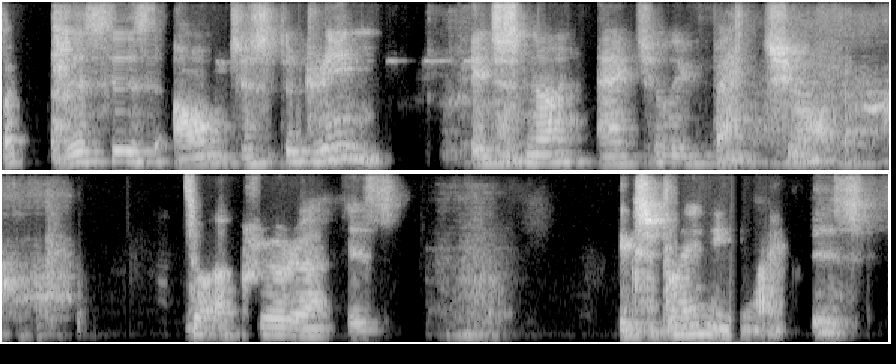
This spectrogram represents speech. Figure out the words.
But this is all just a dream. It's not actually factual. So Akrura is explaining like this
